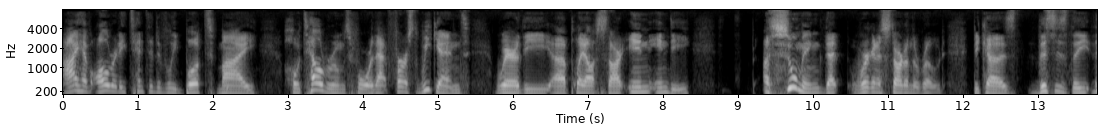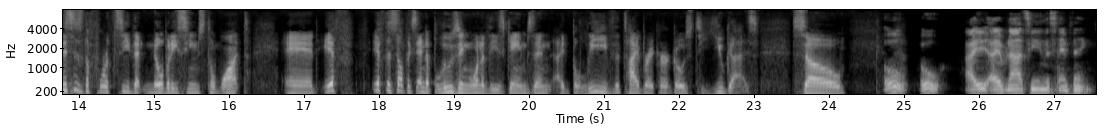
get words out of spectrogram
I have already tentatively booked my hotel rooms for that first weekend where the uh, playoffs start in Indy, assuming that we're going to start on the road because this is the this is the fourth seed that nobody seems to want, and if if the Celtics end up losing one of these games, then I believe the tiebreaker goes to you guys. So, oh, oh, I I have not seen the same thing.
